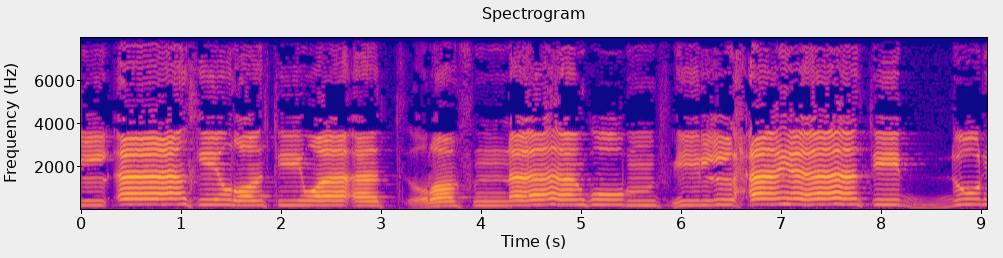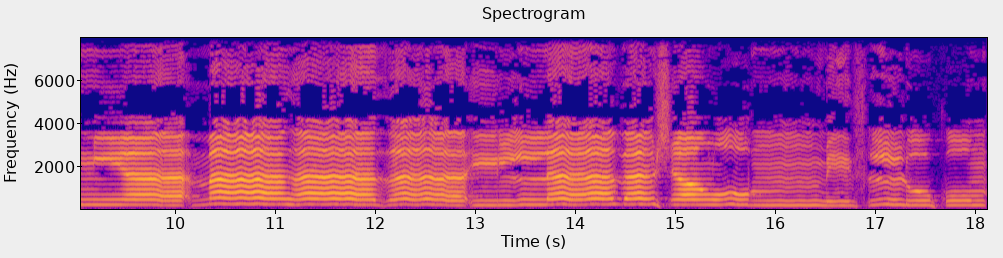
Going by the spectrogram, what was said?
الآخرة واتوا أترفناهم في الحياة الدنيا. ما هذا إلا بشر مثلكم.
